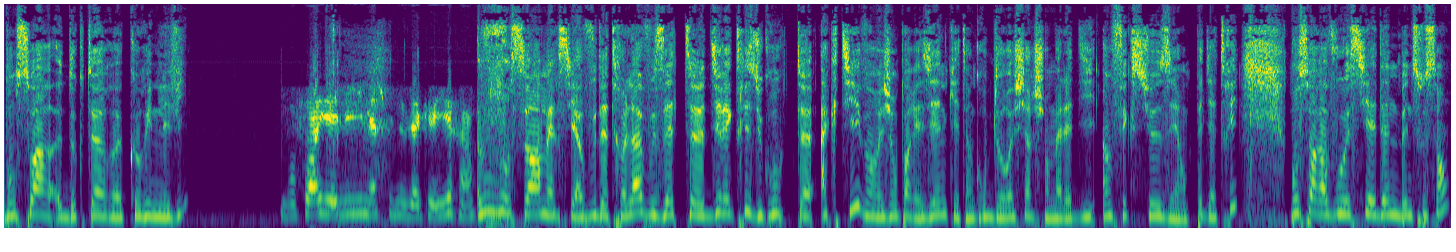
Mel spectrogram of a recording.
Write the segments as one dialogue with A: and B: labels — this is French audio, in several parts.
A: Bonsoir, docteur Corinne Lévy.
B: Bonsoir Yali, merci de nous accueillir. Hein.
A: Bonsoir, merci à vous d'être là. Vous êtes directrice du groupe Active en région parisienne, qui est un groupe de recherche en maladies infectieuses et en pédiatrie. Bonsoir à vous aussi, Eden Bensoussan.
